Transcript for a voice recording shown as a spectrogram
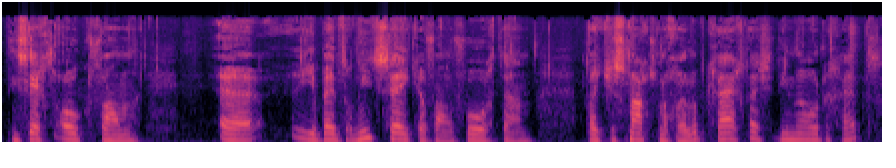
Die zegt ook van... Uh, je bent er niet zeker van voortaan dat je s'nachts nog hulp krijgt als je die nodig hebt.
